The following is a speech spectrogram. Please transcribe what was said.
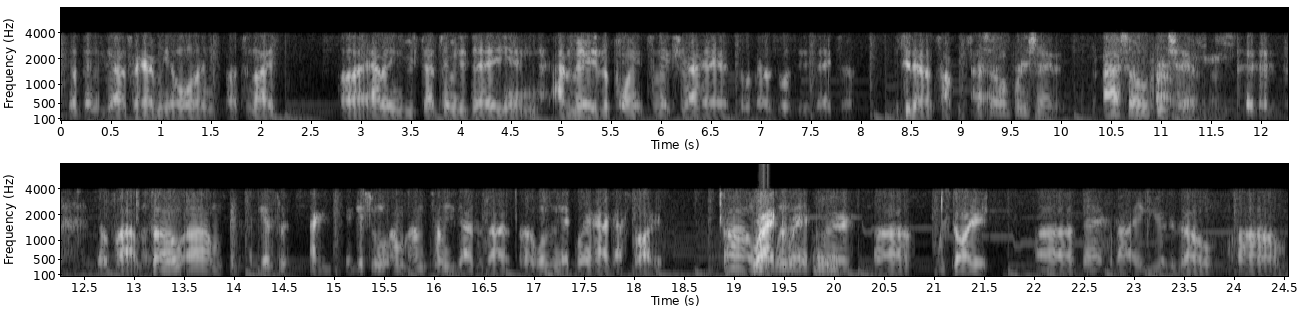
you know, thank you guys for having me on uh, tonight. Uh, Alan reached out to me today, and I made it a point to make sure I had so availability today to, to sit down and talk with you I so appreciate it. I so appreciate it. no problem. So, um, I guess I, I guess you, I'm, I'm telling you guys about uh, Women's Neckwear and how I got started. Um, Right, Women's correct. Neckwear, uh, we started uh, back about eight years ago. Um,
